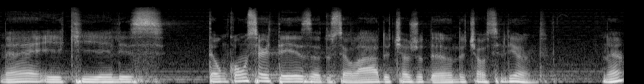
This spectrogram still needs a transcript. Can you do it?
né? E que eles estão com certeza do seu lado, te ajudando, te auxiliando, né?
